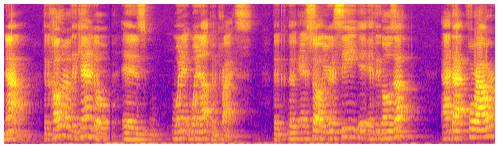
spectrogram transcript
Now, the color of the candle is when it went up in price. The, the, so you're going to see if it goes up at that four hour,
